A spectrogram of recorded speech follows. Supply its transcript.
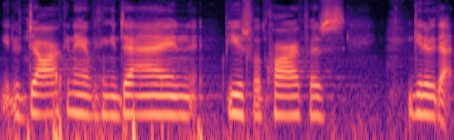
You know, darkening everything down, beautiful carpet. You know, that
